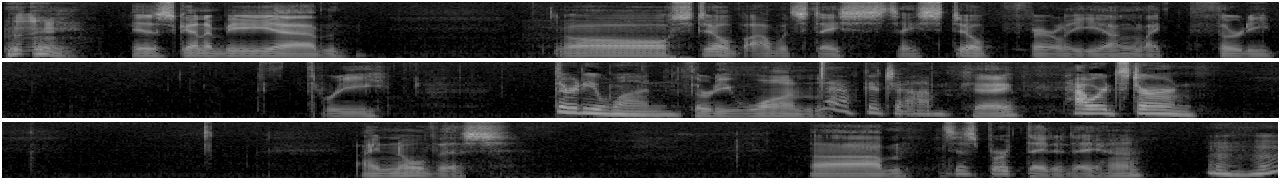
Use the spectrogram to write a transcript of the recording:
is going to be, um, oh, still, I would stay, stay still fairly young, like 33, 31. 31. Yeah, good job. Okay. Howard Stern. I know this. Um, it's his birthday today, huh? Mm-hmm.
